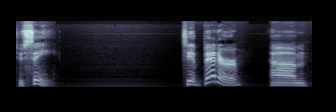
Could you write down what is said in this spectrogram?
to see. See, a better, um,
